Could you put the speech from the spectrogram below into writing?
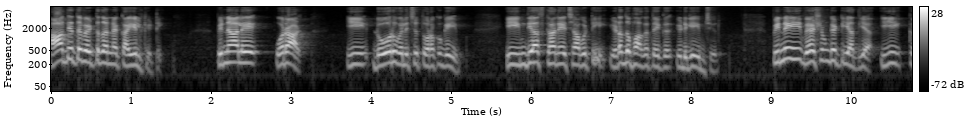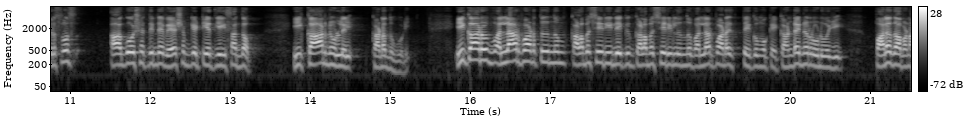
ആദ്യത്തെ വെട്ട് തന്നെ കയ്യിൽ കിട്ടി. പിന്നാലെ ഒരാൾ ഈ ഡോറ് വലിച്ചു തുറക്കുകയും ഈ ഇംതിയാസ് ഖാനെ ചവിട്ടി ഇടതു ഭാഗത്തേക്ക് ഇടുകയും ചെയ്തു. പിന്നെ ഈ വേഷം കെട്ടിയെത്തിയ ഈ ക്രിസ്മസ് ആഘോഷത്തിന്റെ വേഷം കെട്ടിയെത്തിയ ഈ സംഘം ഈ കാറിനുള്ളിൽ കടന്നുകൂടി. ഈ കാർ വല്ലാർപാടത്ത് നിന്നും കളമശ്ശേരിയിലേക്കും കളമശ്ശേരിയിൽ നിന്ന് വല്ലാർപാടത്തേക്കുമൊക്കെ കണ്ടെയ്നർ റോഡ് വഴി പലതവണ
